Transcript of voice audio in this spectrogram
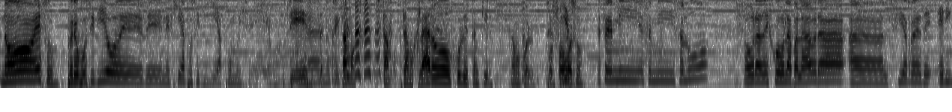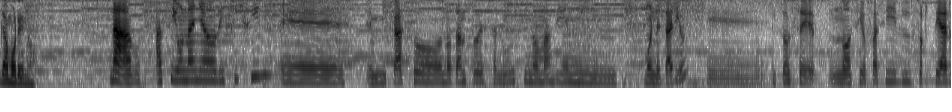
No, eso, pero positivo de, de energía positiva, pues muy serio. weón. Sí, O sí, sea, está- no sé- estamos, estamos, estamos claros, Julio, tranquilo. Estamos claros. Por Y favor. eso, ese es mi, ese es mi saludo. Ahora dejo la palabra al cierre de Erika Moreno. Nada, pues, ha sido un año difícil. eh, en mi caso, no tanto de salud, sino más bien monetario. eh, entonces, no ha sido fácil sortear.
